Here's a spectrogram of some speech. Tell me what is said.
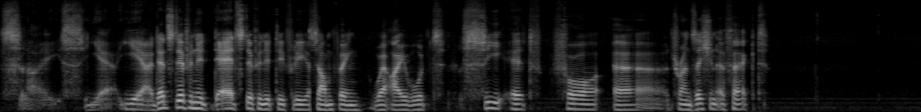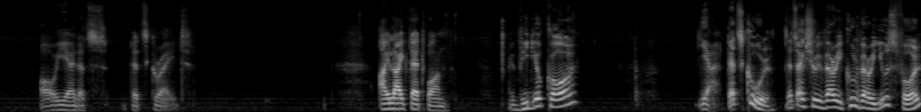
Slice. Yeah, yeah, that's definitely that's definitively something where I would see it for a transition effect. Oh yeah, that's that's great. I like that one. Video call. Yeah, that's cool. That's actually very cool, very useful.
